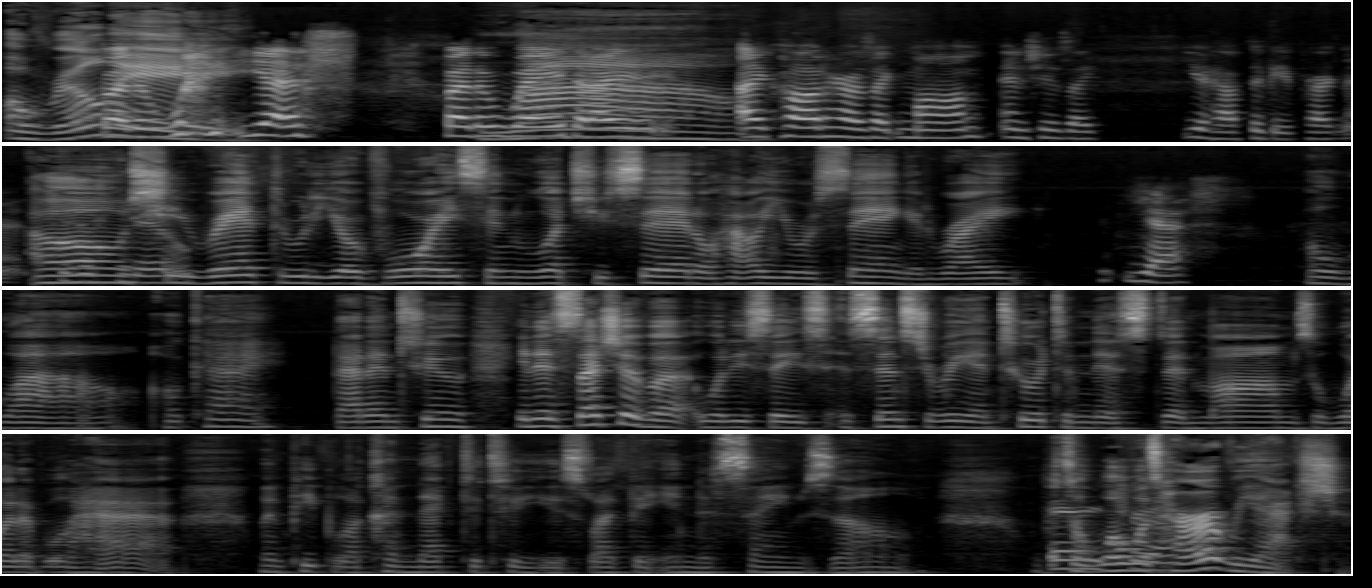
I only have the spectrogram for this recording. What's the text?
Oh really? By the way, yes. By the wow. way that I I called her, I was like, "Mom," and she was like, you have to be pregnant. Oh, she, she read through your voice and what you said or how you were saying it, right? Yes. Oh wow. Okay. That in tune. It is such of a what do you say sensory intuitiveness that moms or whatever will have when people are connected to you. It's like they're in the same zone. Very so what true. was her reaction?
